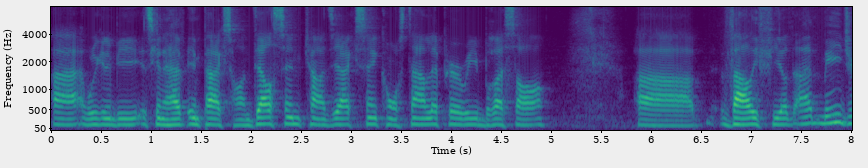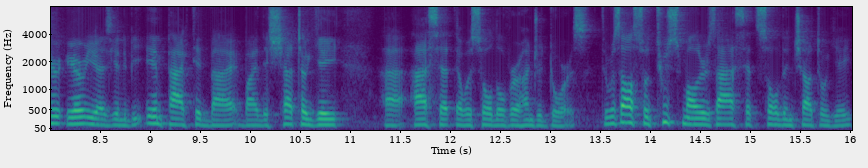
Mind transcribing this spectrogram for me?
Uh, and we're going to be, it's going to have impacts on Delson, Candiac, Saint-Constant, La Prairie, Brossard uh, Valleyfield, a major area is going to be impacted by, by the Châteauguay uh, asset that was sold over 100 doors. There was also two smaller assets sold in Châteauguay.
